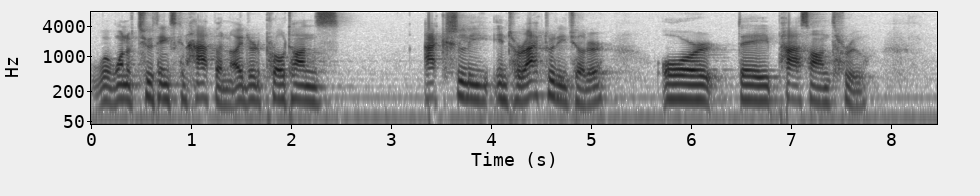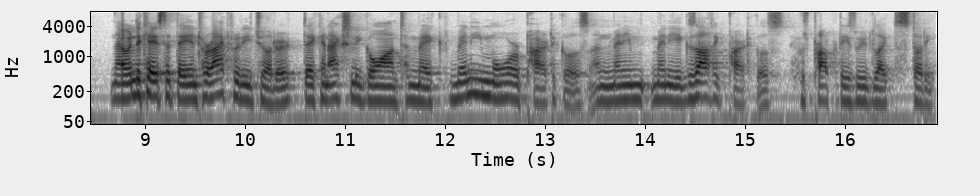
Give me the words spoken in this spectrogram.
well, one of two things can happen. Either the protons actually interact with each other or they pass on through. Now, in the case that they interact with each other, they can actually go on to make many more particles and many, many exotic particles whose properties we'd like to study.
